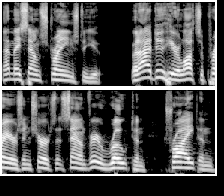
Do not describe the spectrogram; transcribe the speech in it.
That may sound strange to you, but I do hear lots of prayers in church that sound very rote and trite and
